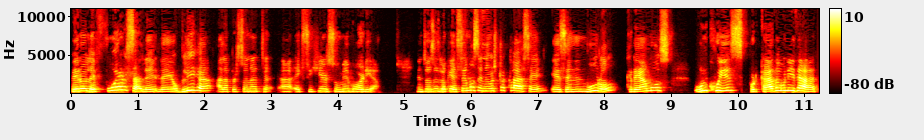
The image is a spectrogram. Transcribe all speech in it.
pero le fuerza, le, obliga a la persona a exigir su memoria. Entonces, lo que hacemos en nuestra clase es en el Moodle, creamos un quiz por cada unidad,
